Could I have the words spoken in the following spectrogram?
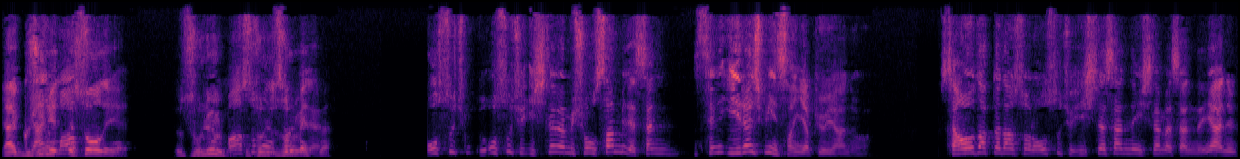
Yani gücün yani yetmesi masum, olayı. Zulüm, zul, zulmetme. o suç o suçu işlememiş olsan bile sen seni iğrenç bir insan yapıyor yani o. Sen o dakikadan sonra o suçu işlesen de işlemesen de yani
